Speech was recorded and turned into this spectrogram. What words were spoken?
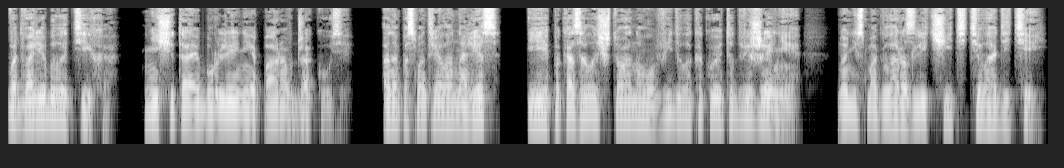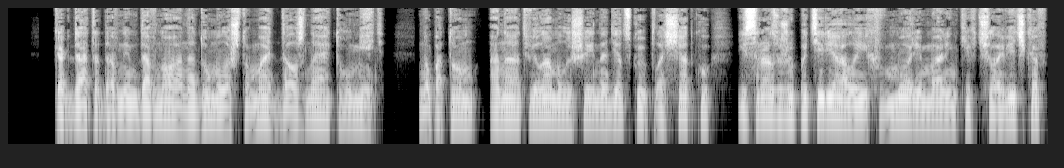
Во дворе было тихо, не считая бурления пара в джакузи. Она посмотрела на лес и ей показалось, что она увидела какое-то движение, но не смогла различить тела детей. Когда-то давным-давно она думала, что мать должна это уметь, но потом она отвела малышей на детскую площадку и сразу же потеряла их в море маленьких человечков,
